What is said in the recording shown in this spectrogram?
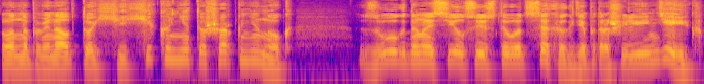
Он напоминал то хихиканье, то шарканье ног — Звук доносился из того цеха, где потрошили индейок.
